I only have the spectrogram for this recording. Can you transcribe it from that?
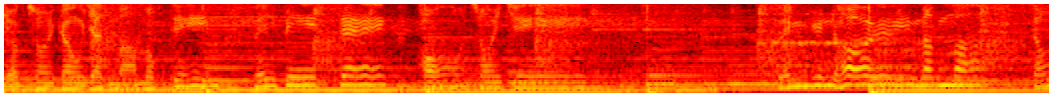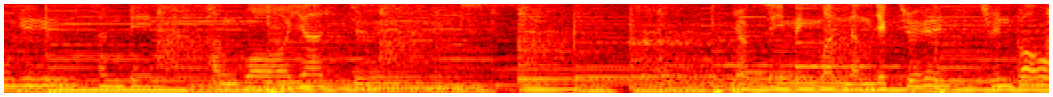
若在旧日麻木点，离别的可再见。宁愿去默默守于身边，行过一段。若是命运能逆转，全部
